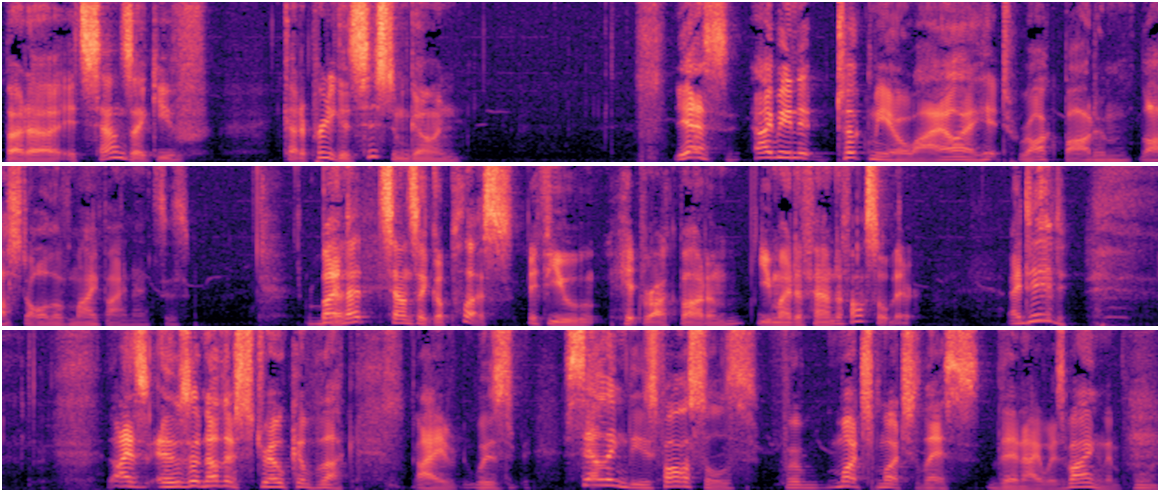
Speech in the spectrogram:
but uh, it sounds like you've got a pretty good system going. Yes, I mean, it took me a while. I hit rock bottom, lost all of my finances. But But that sounds like a plus. If you hit rock bottom, you might have found a fossil there. I did. I, it was another stroke of luck. I was selling these fossils for much, much less than I was buying them for.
